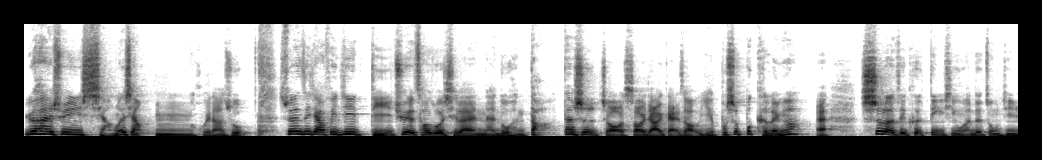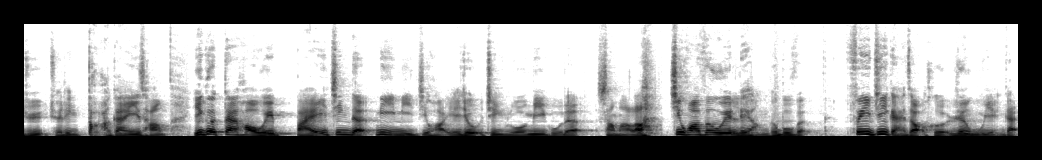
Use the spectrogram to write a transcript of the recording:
约翰逊想了想，嗯，回答说：虽然这架飞机的确操作起来难度很大，但是只要稍加改造，也不是不可能啊。哎，吃了这颗定心丸的中情局决定大干一场，一个代号为“白金”的秘密计划也就紧锣密鼓的上马了。计划分为两个部分：飞机改造和任务掩盖。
